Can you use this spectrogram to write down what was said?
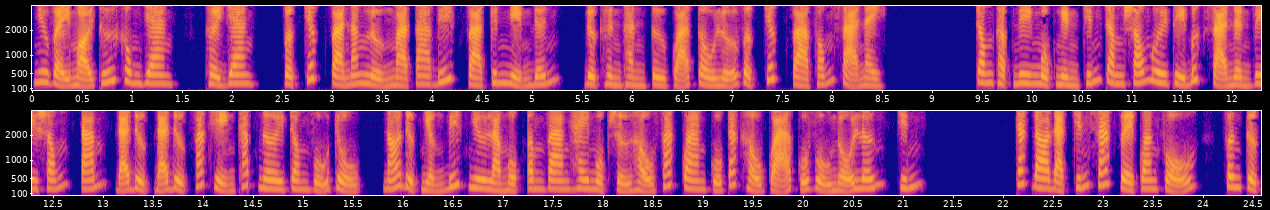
Như vậy mọi thứ không gian, thời gian, vật chất và năng lượng mà ta biết và kinh nghiệm đến, được hình thành từ quả cầu lửa vật chất và phóng xạ này. Trong thập niên 1960 thì bức xạ nền vi sóng 8 đã được đã được phát hiện khắp nơi trong vũ trụ, nó được nhận biết như là một âm vang hay một sự hậu phát quang của các hậu quả của vụ nổ lớn 9. Các đo đạt chính xác về quang phổ, phân cực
